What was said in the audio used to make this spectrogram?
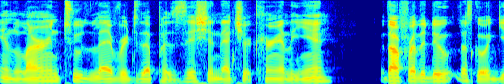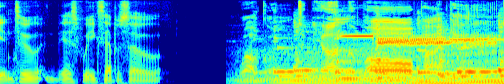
and learn to leverage the position that you're currently in. Without further ado, let's go and get into this week's episode. Welcome to Beyond the Ball podcast.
